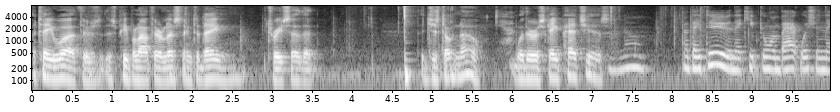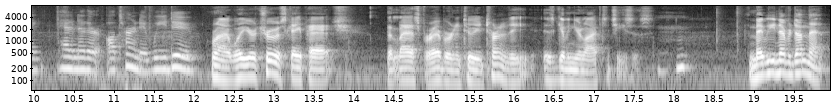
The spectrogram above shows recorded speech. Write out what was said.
I tell you what, there's there's people out there listening today, Teresa, that that just don't know where their escape hatch is. No, but they do, and they keep going back, wishing they had another alternative. Well, you do. Right. Well, your true escape hatch that lasts forever and into eternity is giving your life to Jesus. And maybe you've never done that.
